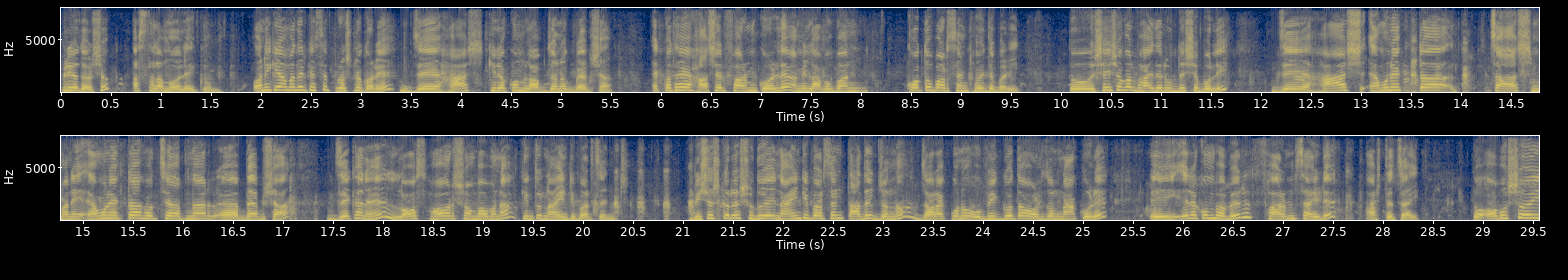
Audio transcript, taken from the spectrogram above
প্রিয় দর্শক, আসসালামু আলাইকুম। অনেকে আমাদের কাছে প্রশ্ন করে যে হাঁস কীরকম লাভজনক ব্যবসা? এক কথায় হাঁসের ফার্ম করলে আমি লাভবান কত পার্সেন্ট হইতে পারি? তো সেই সকল ভাইদের উদ্দেশ্যে বলি যে হাঁস এমন একটা চাষ মানে এমন একটা হচ্ছে আপনার ব্যবসা যেখানে লস হওয়ার সম্ভাবনা কিন্তু নাইনটি পার্সেন্ট বিশেষ করে শুধু এই নাইনটি পার্সেন্ট তাদের জন্য যারা কোনো অভিজ্ঞতা অর্জন না করে এই এরকমভাবে ফার্ম সাইডে আসতে চায়। তো অবশ্যই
